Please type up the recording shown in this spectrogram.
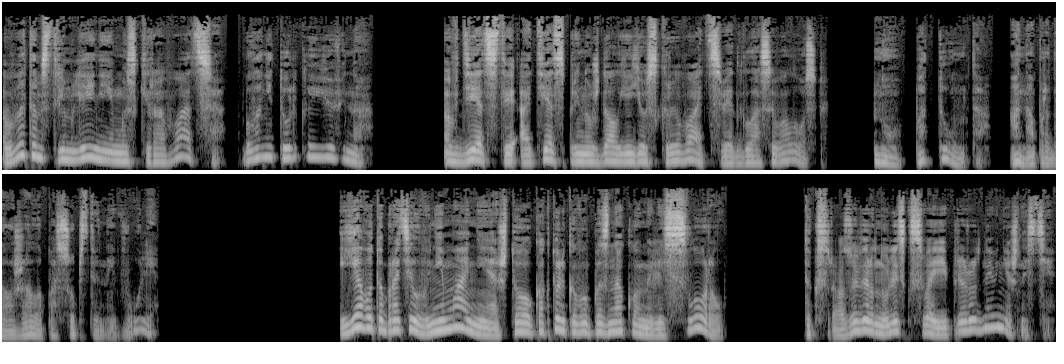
В этом стремлении маскироваться была не только ее вина. В детстве отец принуждал ее скрывать цвет глаз и волос, но потом-то она продолжала по собственной воле. Я вот обратил внимание, что как только вы познакомились с Лорел, так сразу вернулись к своей природной внешности.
